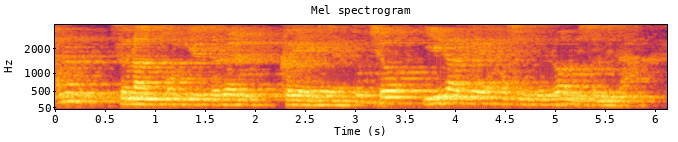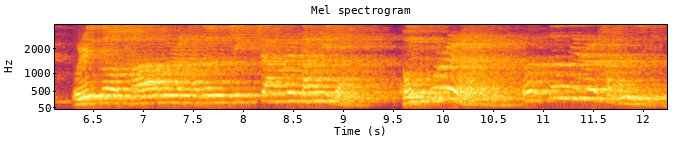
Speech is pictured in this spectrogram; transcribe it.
많은 선한 손길들을 그에게 붙여 일하게 하신 줄로 믿습니다. 우리도 사업을 하든 직장을 다니든 공부를 하든 어떤 일을 하든지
